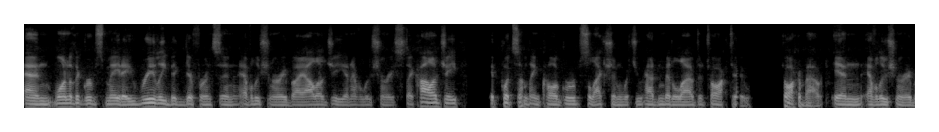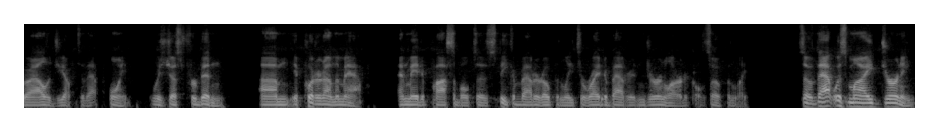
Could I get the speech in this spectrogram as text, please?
And one of the groups made a really big difference in evolutionary biology and evolutionary psychology. It put something called group selection, which you hadn't been allowed to talk to, talk about in evolutionary biology up to that point. It was just forbidden. Um, it put it on the map and made it possible to speak about it openly, to write about it in journal articles openly. So that was my journey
